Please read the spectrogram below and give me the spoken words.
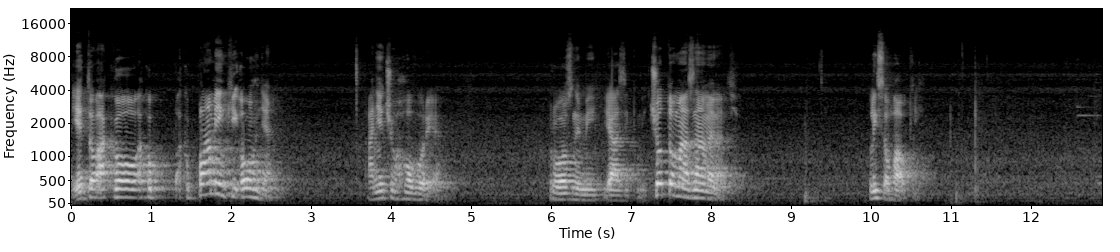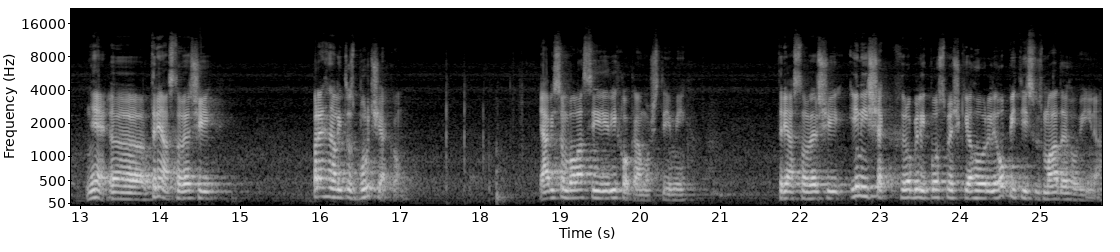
Je to ako, ako, ako plamienky ohňa a niečo hovoria rôznymi jazykmi. Čo to má znamenať? Lisohlavky. Nie, e, 13. verši prehnali to s burčiakom. Ja by som bol asi rýchlo kamoš s tými. 13. verši iní však robili posmešky a hovorili, opití sú z mladého vína.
